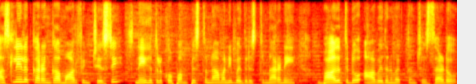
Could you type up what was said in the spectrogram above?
అశ్లీలకరంగా మార్ఫింగ్ చేసి స్నేహితులకు పంపిస్తున్నామని బెదిరిస్తున్నారని బాధితుడు ఆవేదన వ్యక్తం చేశాడు.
